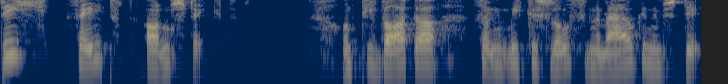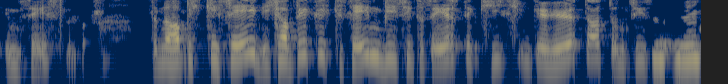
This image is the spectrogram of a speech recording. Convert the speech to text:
dich selbst ansteckt. Und die war da so mit geschlossenen Augen im, Ste im Sessel. Dann habe ich gesehen, ich habe wirklich gesehen, wie sie das erste Kichern gehört hat und sie so, mhm.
